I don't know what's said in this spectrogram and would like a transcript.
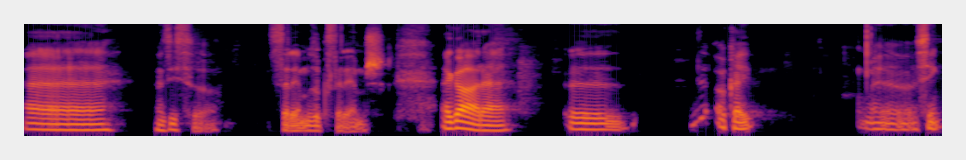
Uh, mas isso seremos o que seremos. Agora, ok, sim,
